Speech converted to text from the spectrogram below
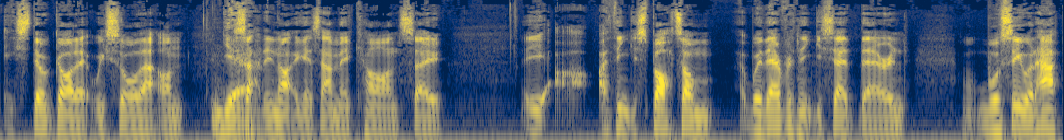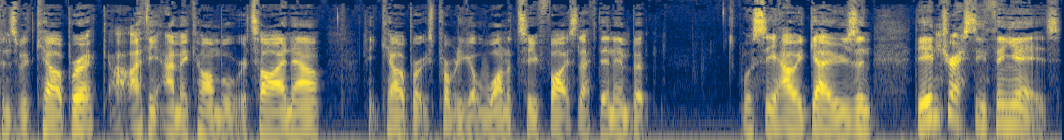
He still got it. We saw that on yeah. Saturday night against Amir Khan. So I think you're spot on with everything you said there, and we'll see what happens with Kell Brook. I think Amir Khan will retire now. I think Kell Brook's probably got one or two fights left in him, but we'll see how he goes. And the interesting thing is,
